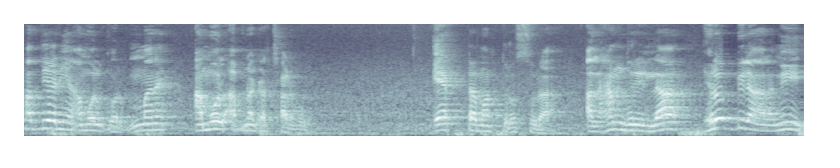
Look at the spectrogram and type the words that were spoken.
ফাতিয়া নিয়ে আমল কর মানে আমল আপনাকে ছাড়বো। একটা মাত্র সুরা। আলহামদুলিল্লাহ হেরব্বিল আলমিন।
